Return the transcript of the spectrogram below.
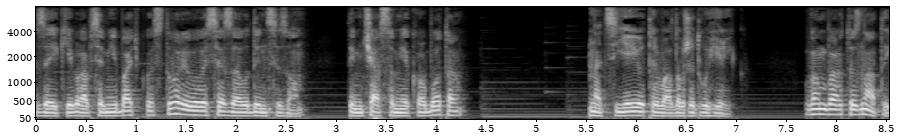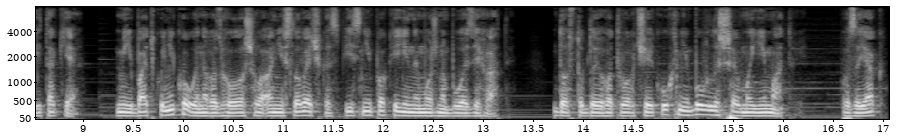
за які брався мій батько, створювалися за один сезон, тим часом як робота над цією тривала вже другий рік. Вам варто знати і таке мій батько ніколи не розголошував ані словечка з пісні, поки її не можна було зіграти. Доступ до його творчої кухні був лише в моїй матері, позаяк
